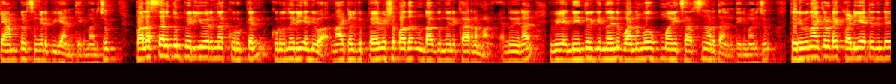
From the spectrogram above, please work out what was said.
ക്യാമ്പുകൾ സംഘടിപ്പിക്കാനും തീരുമാനിച്ചു. പല സ്ഥലത്തും പെരുകി വരുന്ന കുറുക്കൻ കുറുനരി എന്നിവ നായ്ക്കൾക്ക് പേവിഷബാധ ഉണ്ടാക്കുന്നതിന് കാരണമാണ്. എന്നതിനാൽ ഇവയെ നിയന്ത്രിക്കുന്നതിന് വനംവകുപ്പുമായി ചർച്ച നടത്താനും തീരുമാനിച്ചു. തെരുവ് നായ്ക്കളുടെ കടിയേറ്റത്തിന്റെ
